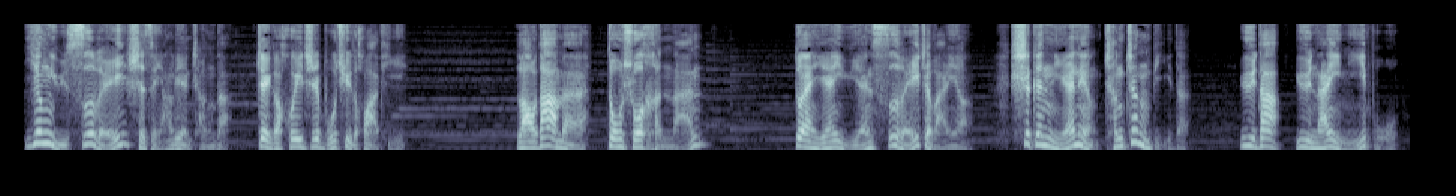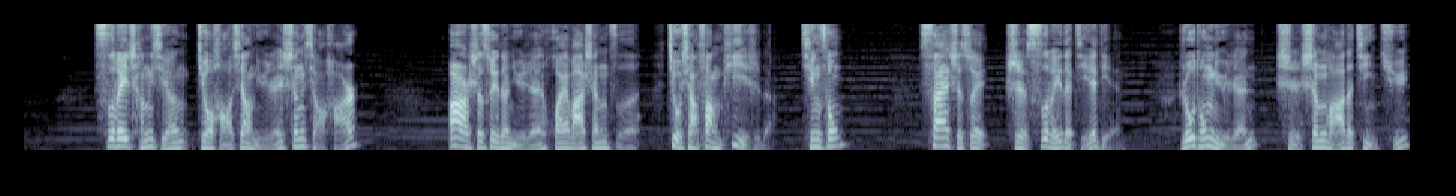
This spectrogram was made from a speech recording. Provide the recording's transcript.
英语思维是怎样炼成的这个挥之不去的话题。老大们都说很难，断言语言思维这玩意儿是跟年龄成正比的，愈大愈难以弥补。思维成型就好像女人生小孩二十岁的女人怀娃生子就像放屁似的轻松，三十岁是思维的节点，如同女人是生娃的禁区。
